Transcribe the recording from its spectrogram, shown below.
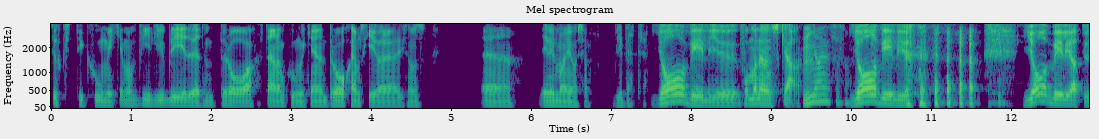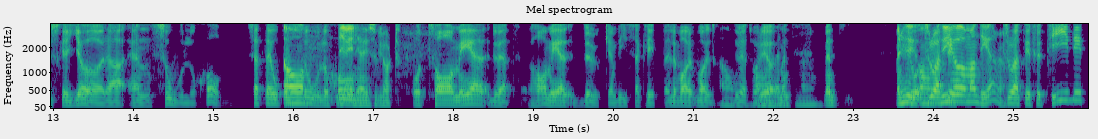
duktig komiker. Man vill ju bli du vet, en bra standup-komiker, en bra skämtskrivare. Liksom. Eh, det vill man ju också bli bättre. Jag vill ju, får man önska? Mm, ja, för fan. Jag vill ju Jag vill ju att du ska göra en soloshow. Sätta ihop en Ja, soloshow Det vill jag ju såklart. och ta med, du vet, ha med duken, visa klipp eller vad, vad Ja, du vet vad ja, du gör. Men, men... men hur, tror- ja, hur det- gör man det då? tror att det är för tidigt?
